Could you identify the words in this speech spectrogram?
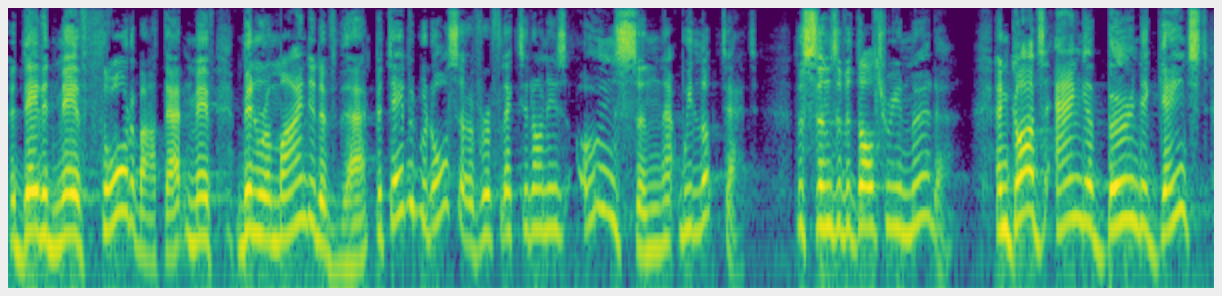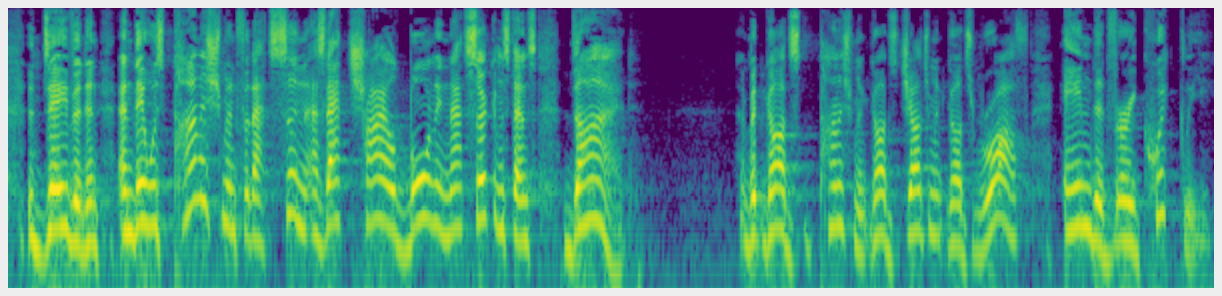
David may have thought about that and may have been reminded of that, but David would also have reflected on his own sin that we looked at the sins of adultery and murder. And God's anger burned against David, and, and there was punishment for that sin as that child born in that circumstance died. But God's punishment, God's judgment, God's wrath ended very quickly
